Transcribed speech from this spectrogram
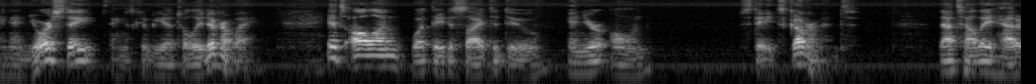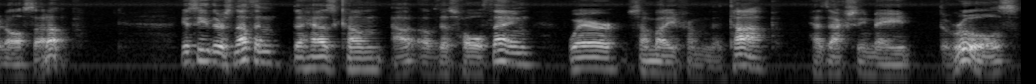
and in your state, things can be a totally different way. It's all on what they decide to do in your own state's government. That's how they had it all set up. You see, there's nothing that has come out of this whole thing where somebody from the top has actually made the rules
